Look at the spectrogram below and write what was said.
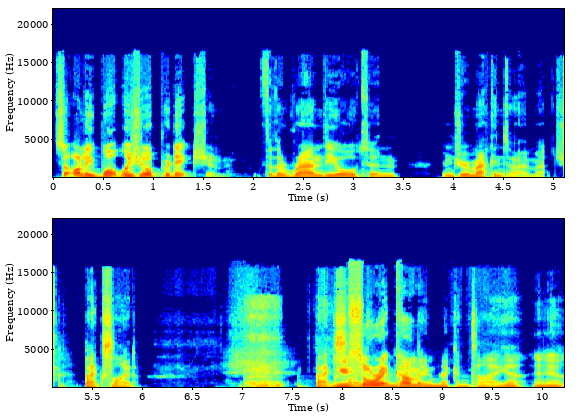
So, Ollie, what was your prediction for the Randy Orton and Drew McIntyre match? Backslide. Backslide You saw it coming. McIntyre, yeah, yeah, yeah.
